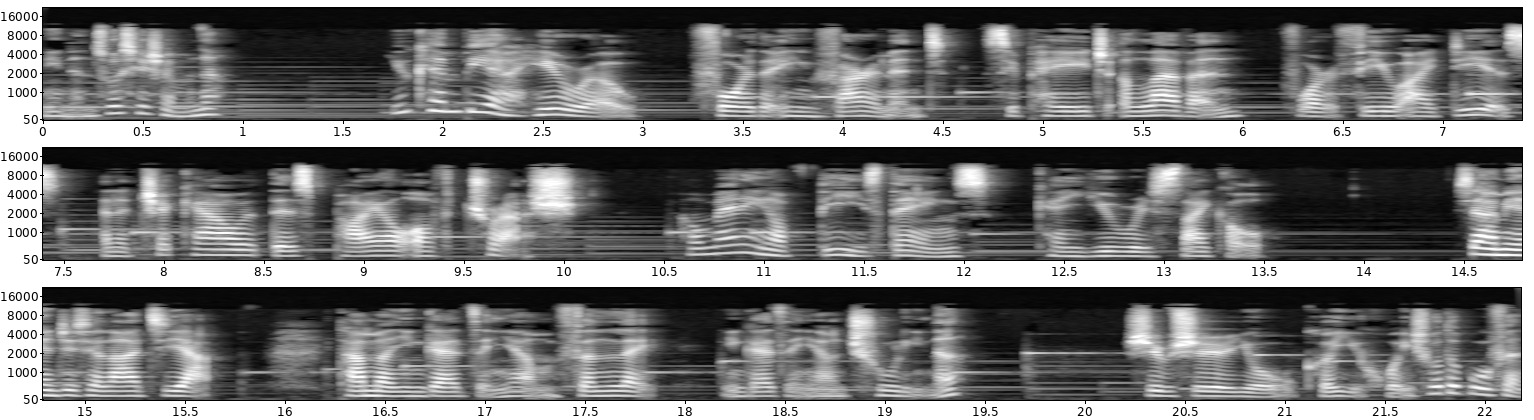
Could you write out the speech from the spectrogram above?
你能做些什么呢？You can be a hero for the environment. See page eleven for a few ideas and check out this pile of trash. How many of these things can you recycle? 下面这些垃圾啊，它们应该怎样分类？应该怎样处理呢？是不是有可以回收的部分？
